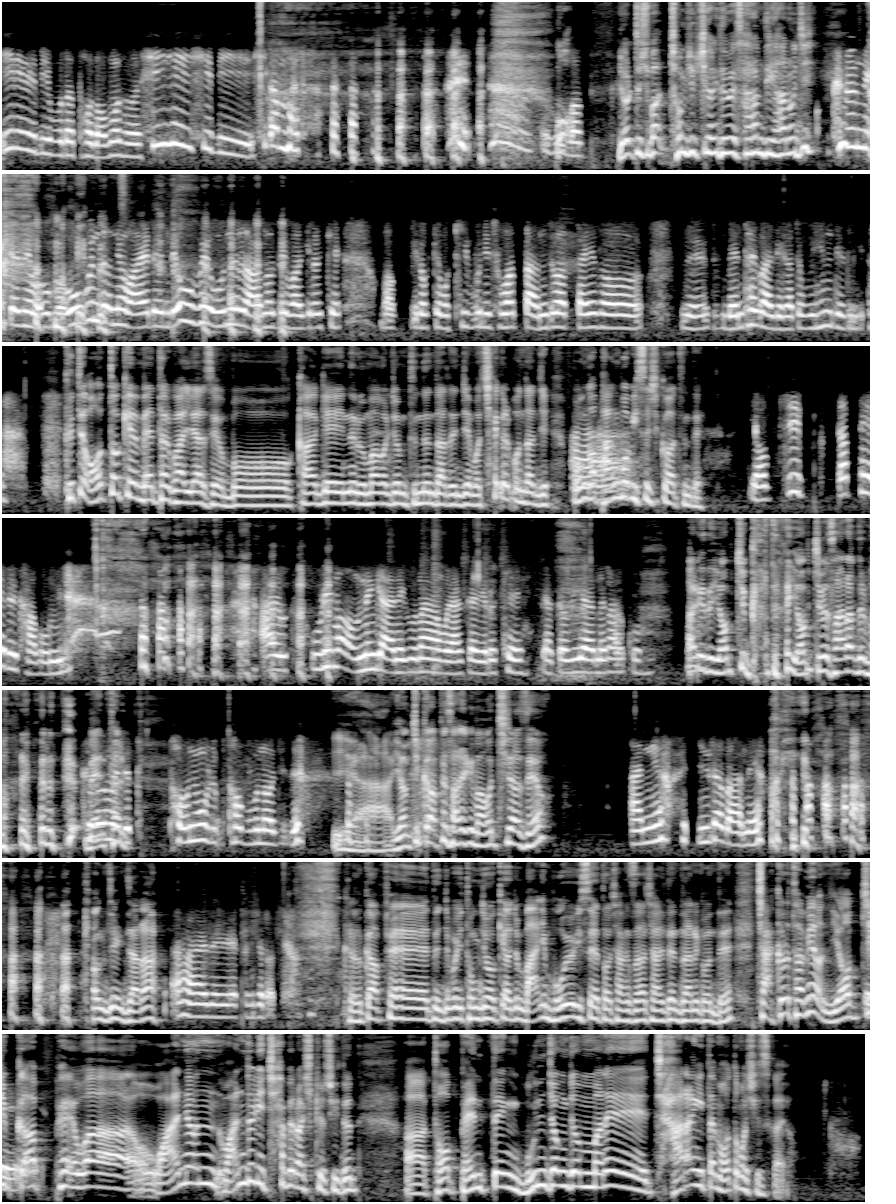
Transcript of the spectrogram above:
1일 비보다 더 넘어서 시일 시비 시간마다 어? 막 12시 반 점심시간인데 왜 사람들이 안 오지? 그러니까요. 뭐 5분 전에 와야 되는데 어, 왜 오늘은 안 오지? 막 이렇게 막 이렇게 막 기분이 좋았다 안 좋았다 해서 네, 좀 멘탈 관리가 조금 힘듭니다. 그때 어떻게 멘탈 관리하세요? 뭐 가게에 있는 음악을 좀 듣는다든지 뭐 책을 본다든지 뭔가 아. 방법이 있으실 것 같은데. 옆집 카페를 가봅니다. 아유, 우리만 없는 게 아니구나. 뭐 약간 이렇게 약간 위안을 하고. 아니 근데 옆집 갔다가 옆집에 사람들 많으면 그러면 멘탈 더, 무, 더 무너지죠. 이야 옆집 카페 사장님하고 친하세요? 아니요, 인사도 안 해요. 경쟁자라. 아, 네, 약간 그렇죠. 그래도 카페든지 뭐 이 동종업계가 좀 많이 모여 있어야 더 장사가 잘 된다는 건데. 자 그렇다면 옆집 네. 카페와 완연 완전히 차별화시킬 수 있는 아, 더 벤땡 문정점만의 자랑이 있다면 어떤 것이 있을까요?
